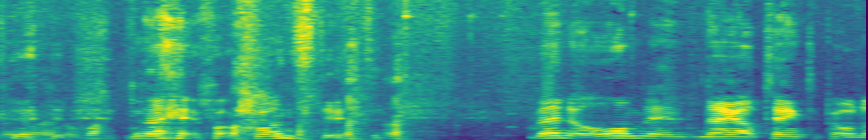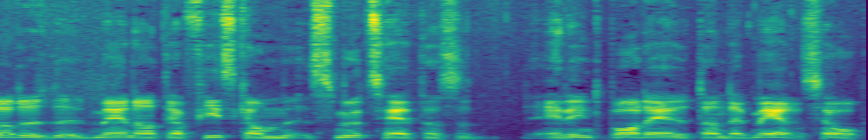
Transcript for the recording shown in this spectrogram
Men jag har ändå varit där. Nej, vad konstigt. Men om det, när jag tänkte på när du menar att jag fiskar om smutsigheter så är det inte bara det utan det är mer så.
